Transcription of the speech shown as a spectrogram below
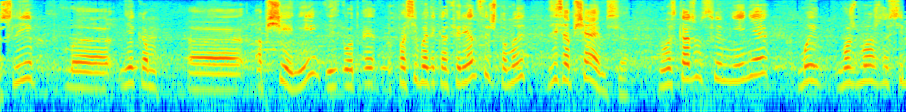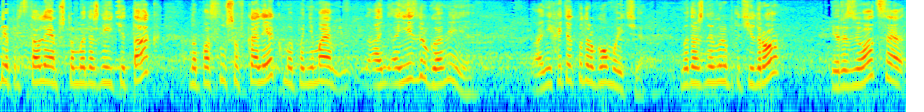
шли э, в неком э, общении. И вот э, спасибо этой конференции, что мы здесь общаемся. Мы выскажем свое мнение, мы, может, можно себе представляем, что мы должны идти так, но послушав коллег, мы понимаем, а, а есть другое мнение. Они хотят по-другому идти. Мы должны выработать ядро и развиваться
